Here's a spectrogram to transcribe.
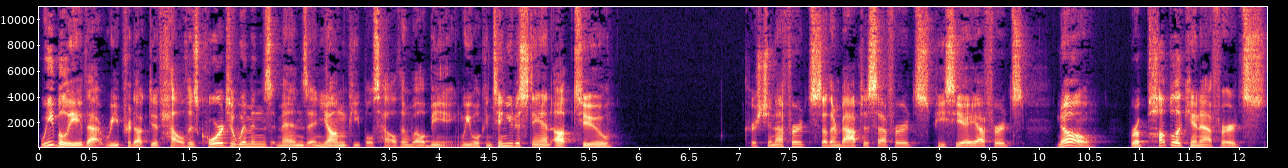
We believe that reproductive health is core to women's, men's, and young people's health and well being. We will continue to stand up to Christian efforts, Southern Baptist efforts, PCA efforts, no, Republican efforts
